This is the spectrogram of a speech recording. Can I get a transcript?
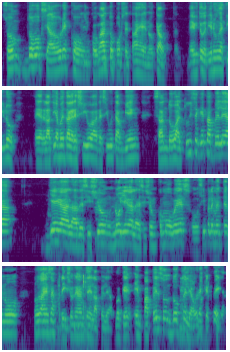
Son dos boxeadores con, con, alto porcentaje de knockout. He visto que tienen un estilo eh, relativamente agresivo, agresivo y también Sandoval. Tú dices que esta pelea llega a la decisión, no llega a la decisión, ¿cómo ves? O simplemente no, no das esas predicciones antes de la pelea, porque en papel son dos peleadores que pegan.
